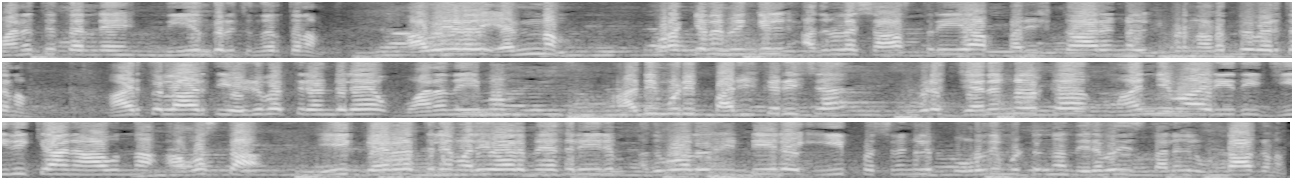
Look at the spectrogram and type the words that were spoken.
വനത്തിൽ തന്നെ നിയന്ത്രിച്ച് നിർത്തണം. അവയുടെ എണ്ണം കുറയ്ക്കണമെങ്കിൽ അതിനുള്ള ശാസ്ത്രീയ പരിഷ്കാരങ്ങൾ ഇവിടെ നടത്തി വരുത്തണം ആയിരത്തി തൊള്ളായിരത്തി എഴുപത്തിരണ്ടിലെ വനനിയമം അടിമുടി പരിഷ്കരിച്ച് ഇവിടെ ജനങ്ങൾക്ക് മാന്യമായ രീതിയിൽ ജീവിക്കാനാവുന്ന അവസ്ഥ ഈ കേരളത്തിലെ മലയോര മേഖലയിലും അതുപോലെ തന്നെ ഇന്ത്യയിലെ ഈ പ്രശ്നങ്ങളിൽ പൊറുതിമുട്ടുന്ന നിരവധി സ്ഥലങ്ങൾ ഉണ്ടാക്കണം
